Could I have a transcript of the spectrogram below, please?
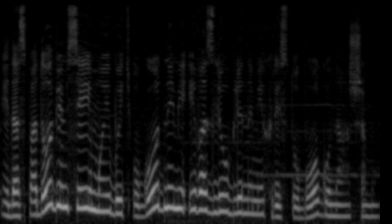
и да сподобимся и мы быть угодными и возлюбленными Христу Богу нашему.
